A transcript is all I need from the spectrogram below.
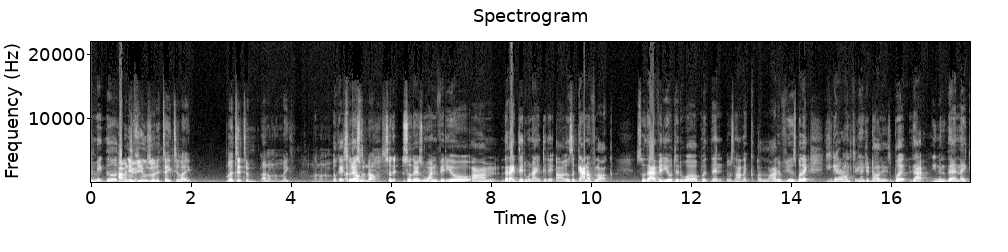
to make the How many views would it take to like, let's say to I don't know make I don't know Okay, so there's thousand dollars. so th- so there's one video um, that I did when I did it. Uh, it was a Ghana vlog. So that video did well, but then it was not like a lot of views. But like you can get around three hundred dollars. But that even then, like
